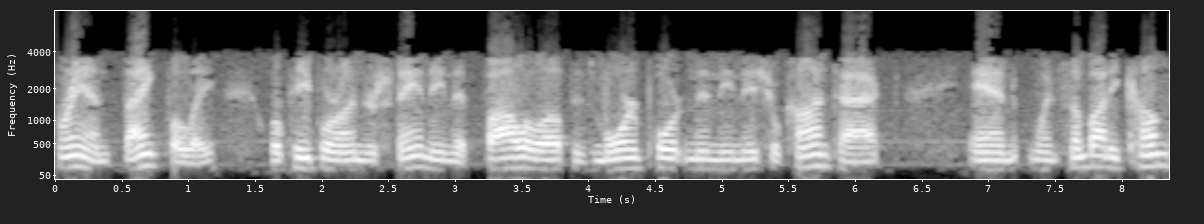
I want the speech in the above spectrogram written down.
trend, thankfully, where people are understanding that follow up is more important than the initial contact. And when somebody comes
